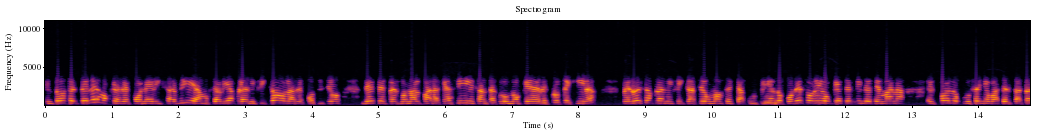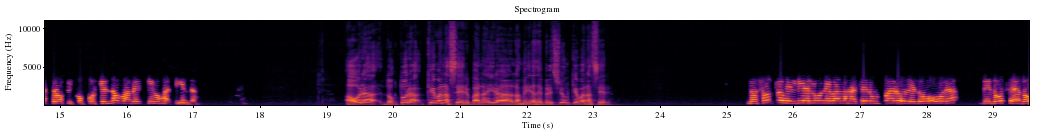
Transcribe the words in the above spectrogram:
entonces tenemos que reponer y sabíamos, se había planificado la reposición de este personal para que así Santa Cruz no quede desprotegida, pero esa planificación no se está cumpliendo. Por eso digo que este fin de semana el pueblo cruceño va a ser catastrófico porque no va a haber quien nos atienda. Ahora, doctora, ¿qué van a hacer? ¿Van a ir a las medidas de presión? ¿Qué van a hacer? Nosotros el día lunes vamos a hacer un paro de dos horas, de 12 a 2,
